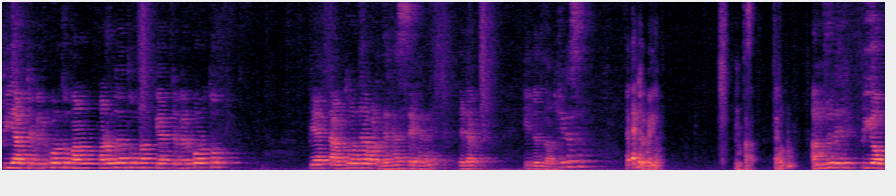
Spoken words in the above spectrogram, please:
পিআরটা বের করতে পারো পারো কিনা তোমরা পিআরটা বের করো তো। পিআরটা আমি তোমাদের আবার দেখাচ্ছি এখানে, এটা কেটে দিলাম, ঠিক আছে? আমি যদি পি অফ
